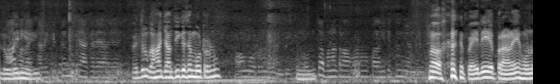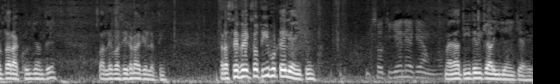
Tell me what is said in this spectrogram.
ਲੋੜ ਹੀ ਨਹੀਂ ਹੈਗੀ। ਕਿੱਧਰ ਨੂੰ ਕਿਆ ਕਰਿਆ ਹੋਇਆ? ਇਧਰ ਨੂੰ ਗਾਹਾਂ ਜਾਂਦੀ ਕਿਸੇ ਮੋਟਰ ਨੂੰ? ਉਹ ਮੋਟਰ ਨੂੰ ਜਾਂਦੀ ਉਹਨੂੰ ਤਾਂ ਆਪਣਾ ਟ੍ਰਾਂਸਫਾਰਮ ਪਤਾ ਨਹੀਂ ਕਿੱਧਰ ਨੂੰ ਜਾਂਦੀ ਹਾਂ ਪਹਿਲੇ ਇਹ ਪੁਰਾਣੇ ਹੁਣ ਤਾਂ ਰੱਖ ਹੀ ਜਾਂਦੇ। ਪਰਲੇ ਪਾਸੇ ਖੜਾ ਕੇ ਲੱਦੀ। ਰਸਤੇ ਫਿਰ 130 ਫੁੱਟੇ ਲਿਆਈ ਤੂੰ। 130 ਲੈ ਕੇ ਆਉਂਗਾ ਮੈਂ ਤਾਂ 30 ਤੇ ਵੀ 40 ਲਿਆਈ ਚਾਹੇ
